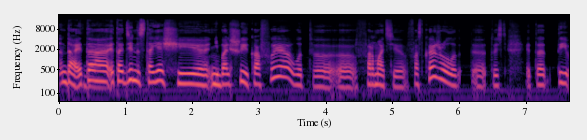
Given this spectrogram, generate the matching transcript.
Да, это да. это отдельно стоящие небольшие кафе вот в формате fast casual, то есть это ты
